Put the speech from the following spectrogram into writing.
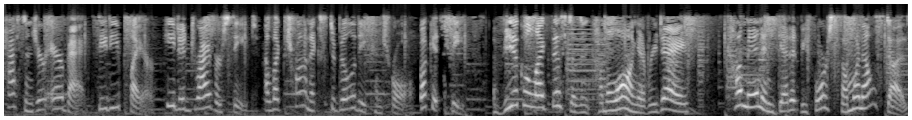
passenger airbag, CD player, heated driver seat, electronic stability control, bucket seats. A vehicle like this doesn't come along every day. Come in and get it before someone else does.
